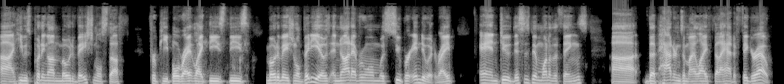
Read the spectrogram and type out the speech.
uh, he was putting on motivational stuff for people, right? Like these these motivational videos, and not everyone was super into it, right? And dude, this has been one of the things, uh, the patterns in my life that I had to figure out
